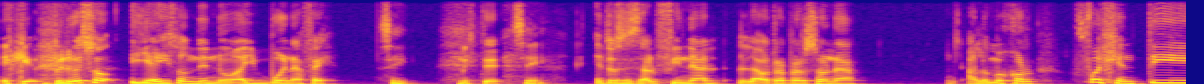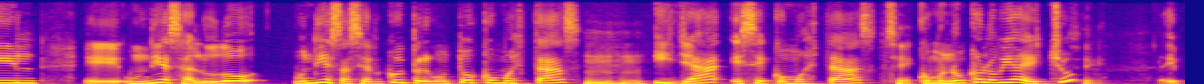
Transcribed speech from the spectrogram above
es que, pero eso, y ahí es donde no hay buena fe. sí. ¿Viste? Sí. Entonces al final la otra persona a lo mejor fue gentil, eh, un día saludó, un día se acercó y preguntó cómo estás y ya ese cómo estás, Sí. como nunca lo había hecho, Sí. eh,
